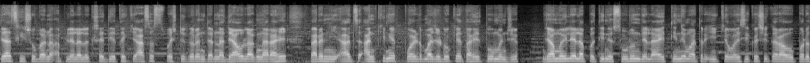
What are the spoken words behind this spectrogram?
त्याच हिशोबानं आपल्याला लक्षात येतं की असं स्पष्टीकरण त्यांना द्यावं लागणार आहे. कारण ही आज आणखीन एक पॉईंट माझ्या डोक्यात आहे तो म्हणजे ज्या महिलेला पतीने सोडून दिला आहे तिने मात्र ई के वाय सी कशी करावं परत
